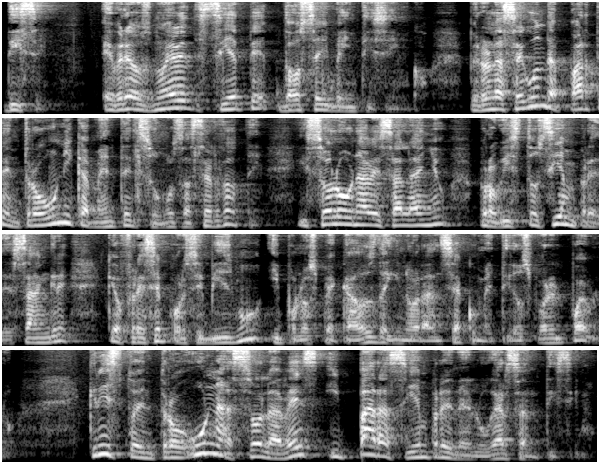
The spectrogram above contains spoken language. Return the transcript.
Dice, Hebreos 9, 7, 12 y 25. Pero en la segunda parte entró únicamente el sumo sacerdote, y solo una vez al año, provisto siempre de sangre que ofrece por sí mismo y por los pecados de ignorancia cometidos por el pueblo. Cristo entró una sola vez y para siempre en el lugar santísimo.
